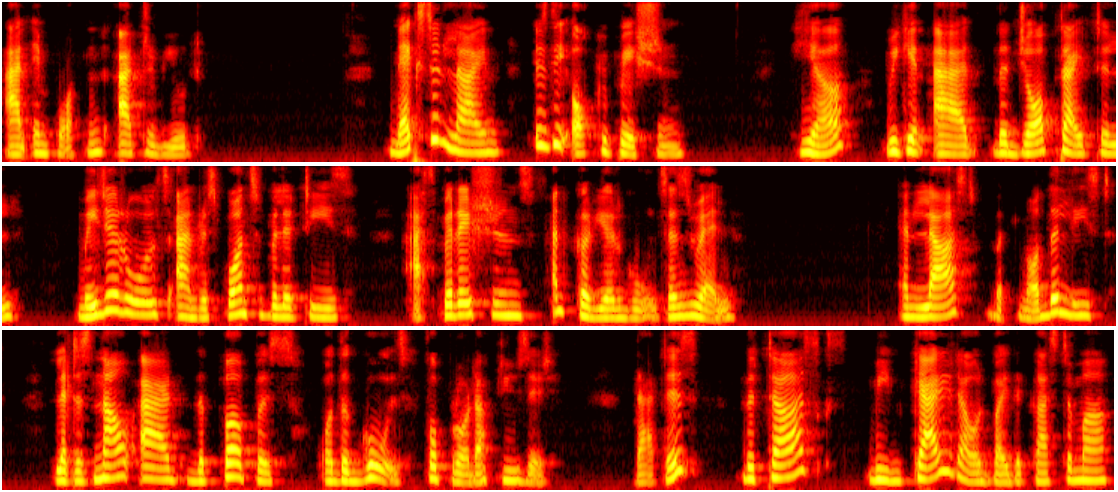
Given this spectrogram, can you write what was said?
an important attribute. Next in line is the occupation. Here we can add the job title, major roles and responsibilities, aspirations and career goals as well. And last but not the least, let us now add the purpose or the goals for product usage. That is, the tasks being carried out by the customer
